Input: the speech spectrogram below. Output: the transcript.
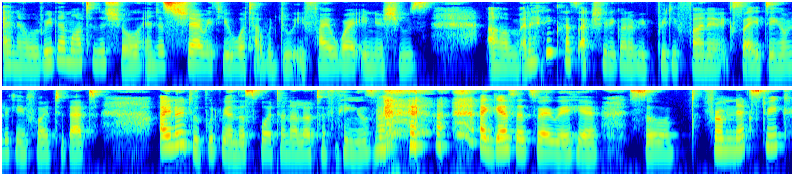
and I will read them out on the show and just share with you what I would do if I were in your shoes. Um, and I think that's actually going to be pretty fun and exciting. I'm looking forward to that. I know it will put me on the spot on a lot of things, but I guess that's why we're here. So, from next week,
